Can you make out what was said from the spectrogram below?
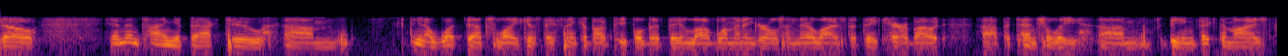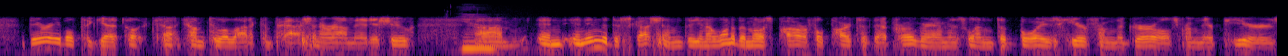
show. And then tying it back to um, you know what that's like as they think about people that they love, women and girls in their lives that they care about, uh, potentially um, being victimized. They're able to get uh, come to a lot of compassion around that issue. Yeah. Um, and, and in the discussion, the, you know, one of the most powerful parts of that program is when the boys hear from the girls, from their peers,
